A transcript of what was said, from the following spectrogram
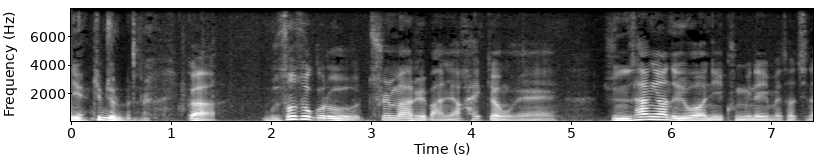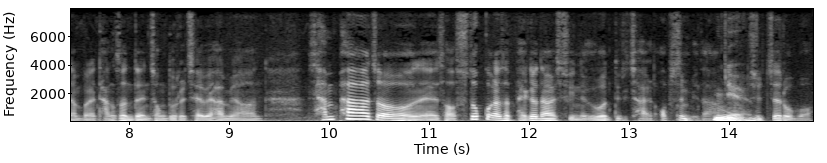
예, 김준호 변호사. 그러니까 무소속으로 출마를 만약 할 경우에 윤상현 의원이 국민의힘에서 지난번에 당선된 정도를 제외하면 3파전에서 수도권에서 배겨나갈 수 있는 의원들이 잘 없습니다. 예. 실제로 뭐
